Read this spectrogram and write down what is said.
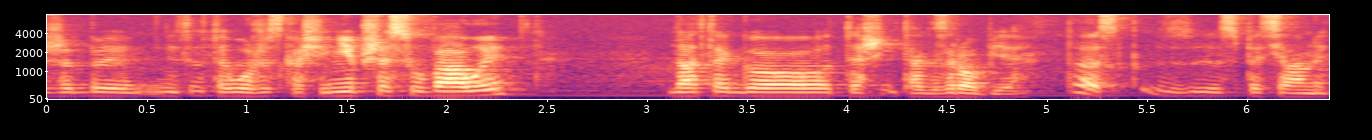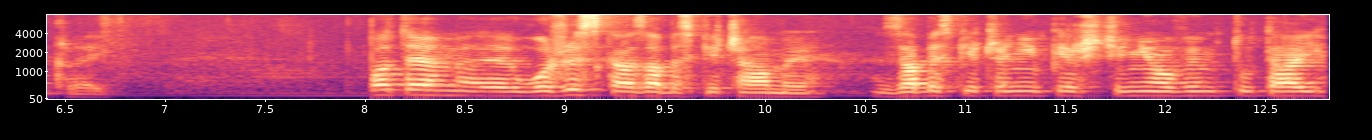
żeby te łożyska się nie przesuwały. Dlatego też i tak zrobię. To jest specjalny klej. Potem łożyska zabezpieczamy zabezpieczeniem pierścieniowym tutaj.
